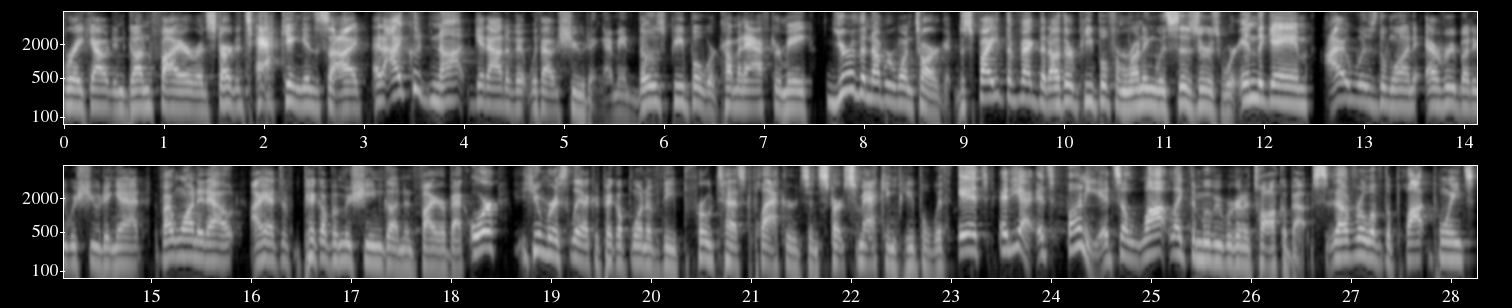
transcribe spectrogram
break out in gunfire and start attacking inside. And I could not get out of it without shooting. I mean, those people were coming after me. You're the number one target. Despite the fact that other people from Running with Scissors were in the game, I was the one everybody was shooting at. If I wanted out, I had to pick up a machine gun and fire back. Or humorously, I could pick up one of the protest placards and start smacking people with it. And yeah, it's funny. It's a lot like the movie we're going to talk about. Several of the plot points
